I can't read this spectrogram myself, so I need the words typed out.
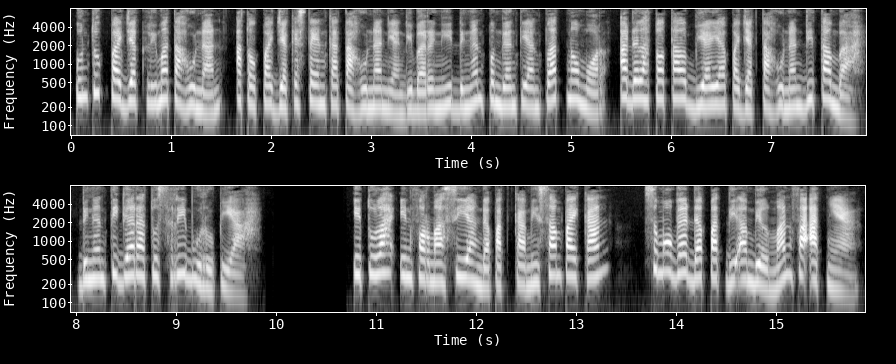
Untuk pajak lima tahunan atau pajak STNK tahunan yang dibarengi dengan penggantian plat nomor adalah total biaya pajak tahunan ditambah dengan Rp300.000. Itulah informasi yang dapat kami sampaikan, semoga dapat diambil manfaatnya.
